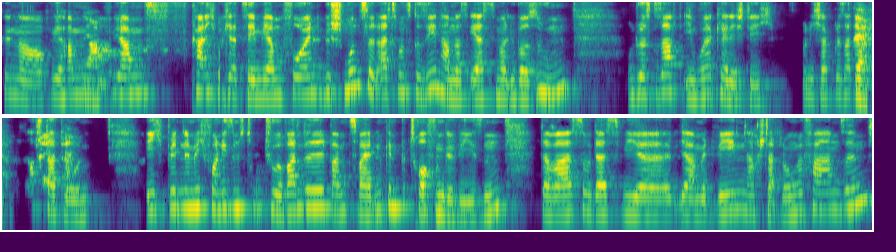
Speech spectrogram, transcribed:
Genau, wir haben, ja. wir haben kann ich ruhig erzählen. Wir haben vorhin geschmunzelt, als wir uns gesehen haben, das erste Mal über Zoom. Und du hast gesagt, woher kenne ich dich? Und ich habe gesagt, ja. ich bin aus Stadtlohn. Ich bin nämlich von diesem Strukturwandel beim zweiten Kind betroffen gewesen. Da war es so, dass wir ja mit Wehen nach Stadtlohn gefahren sind.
